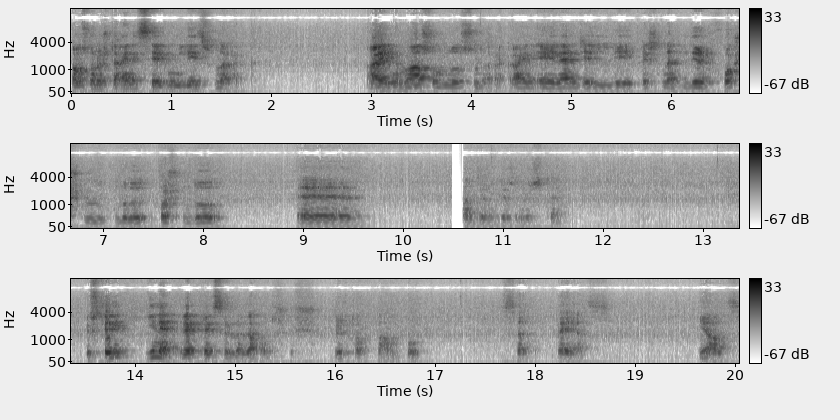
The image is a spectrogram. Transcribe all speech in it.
Ama sonuçta aynı sevimliliği sunarak, aynı masumluğu sunarak, aynı eğlenceliliği, taşınabilir hoşluluğu, hoşluluğu e, anladığım gözünüzde. Üstelik yine refleksörlerden oluşmuş bir toplam bu. Sarı, beyaz, yağız,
